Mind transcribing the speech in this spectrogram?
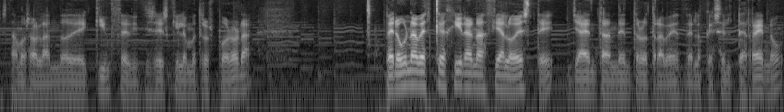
Estamos hablando de 15-16 kilómetros por hora. Pero una vez que giran hacia el oeste, ya entran dentro otra vez de lo que es el terreno,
